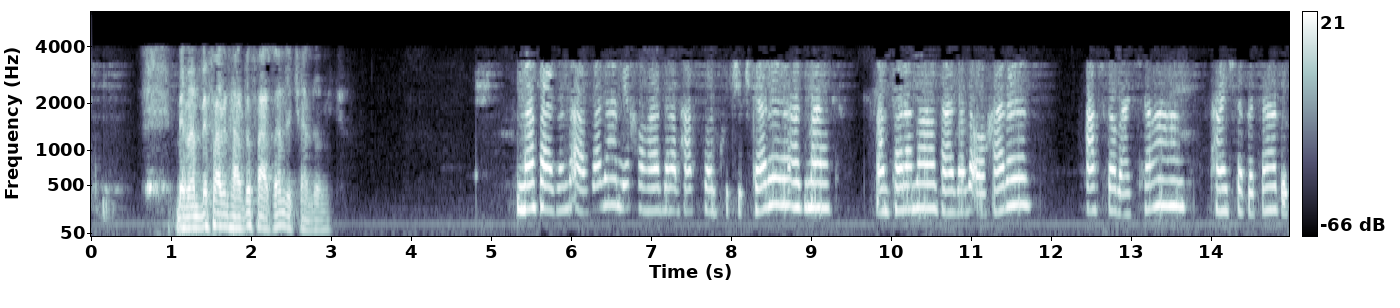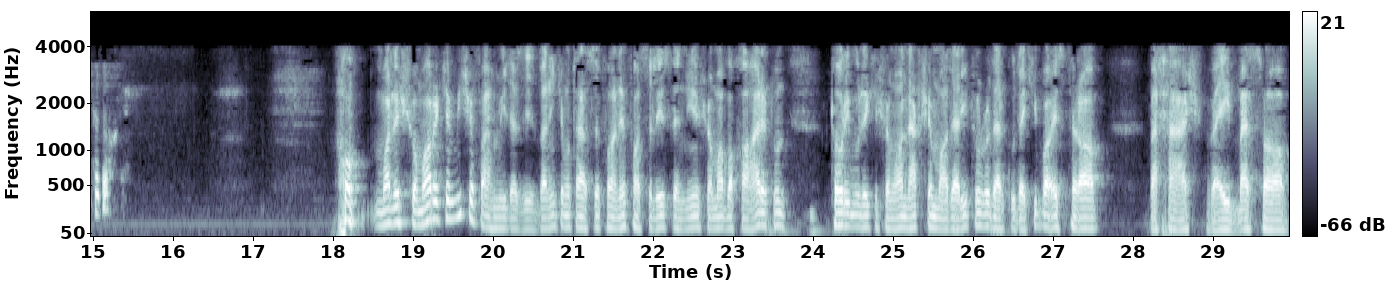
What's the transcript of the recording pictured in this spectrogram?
به من بفرمایید هر دو فرزند چندمید من فرزند اولم یه خواهر دارم هفت سال کوچیکتره از من. همسرم هم فرزند آخره هفت تا بچه هم پنج تا پسر دو تا دختر. خب مال شما رو که میشه فهمید عزیز. برای اینکه متاسفانه فاصله سنی شما با خواهرتون طوری بوده که شما نقش مادریتون رو در کودکی با استراب و خشم و ای بسا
